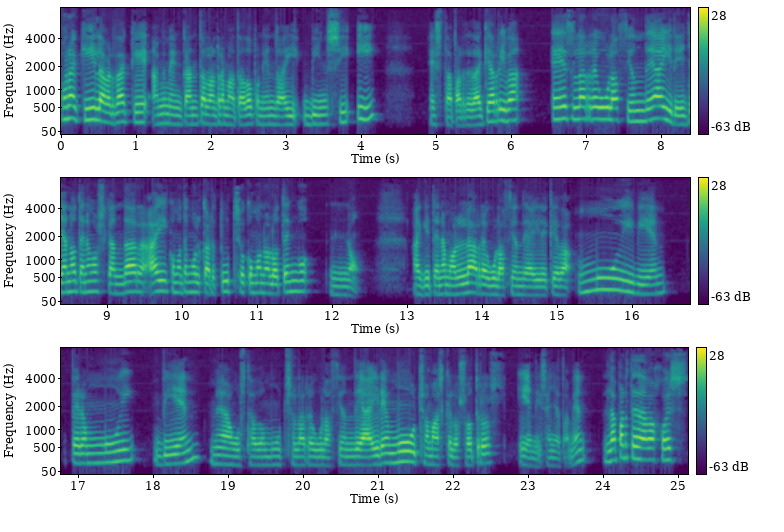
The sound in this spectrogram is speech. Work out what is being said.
Por aquí, la verdad que a mí me encanta, lo han rematado poniendo ahí Vinci y esta parte de aquí arriba es la regulación de aire. Ya no tenemos que andar ahí como tengo el cartucho, como no lo tengo. No. Aquí tenemos la regulación de aire que va muy bien, pero muy bien. Me ha gustado mucho la regulación de aire, mucho más que los otros y en diseño también. La parte de abajo es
